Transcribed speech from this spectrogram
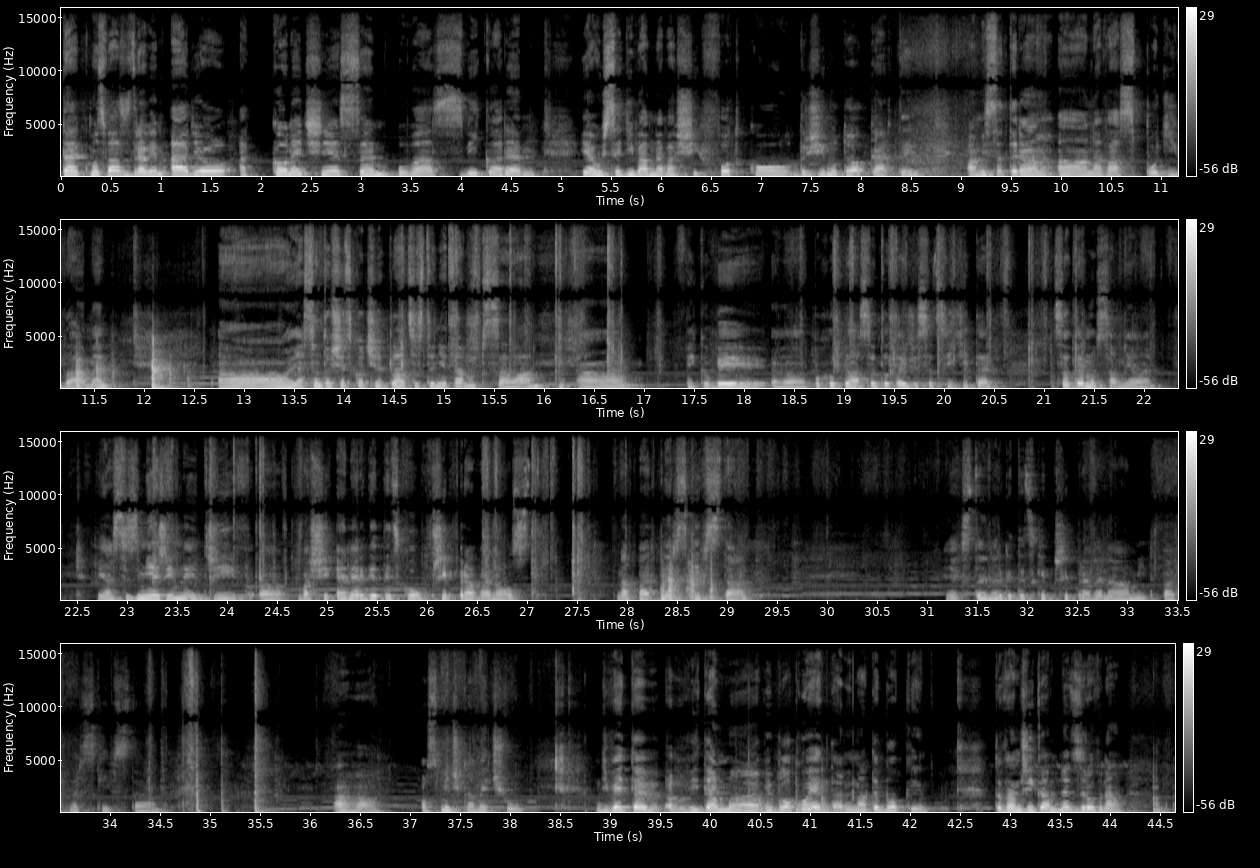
Tak moc vás zdravím, Áďo, a konečně jsem u vás s výkladem. Já už se dívám na vaši fotku, držím u toho karty a my se teda uh, na vás podíváme. Uh, já jsem to všechno četla, co jste mě tam psala a jakoby uh, pochopila jsem to tak, že se cítíte celkem osaměle. Já si změřím nejdřív uh, vaši energetickou připravenost na partnerský vztah. Jak jste energeticky připravená mít partnerský vztah? Aha, osmička mečů. Dívejte, vy tam, vy blokujete, vy máte bloky. To vám říkám hned zrovna.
